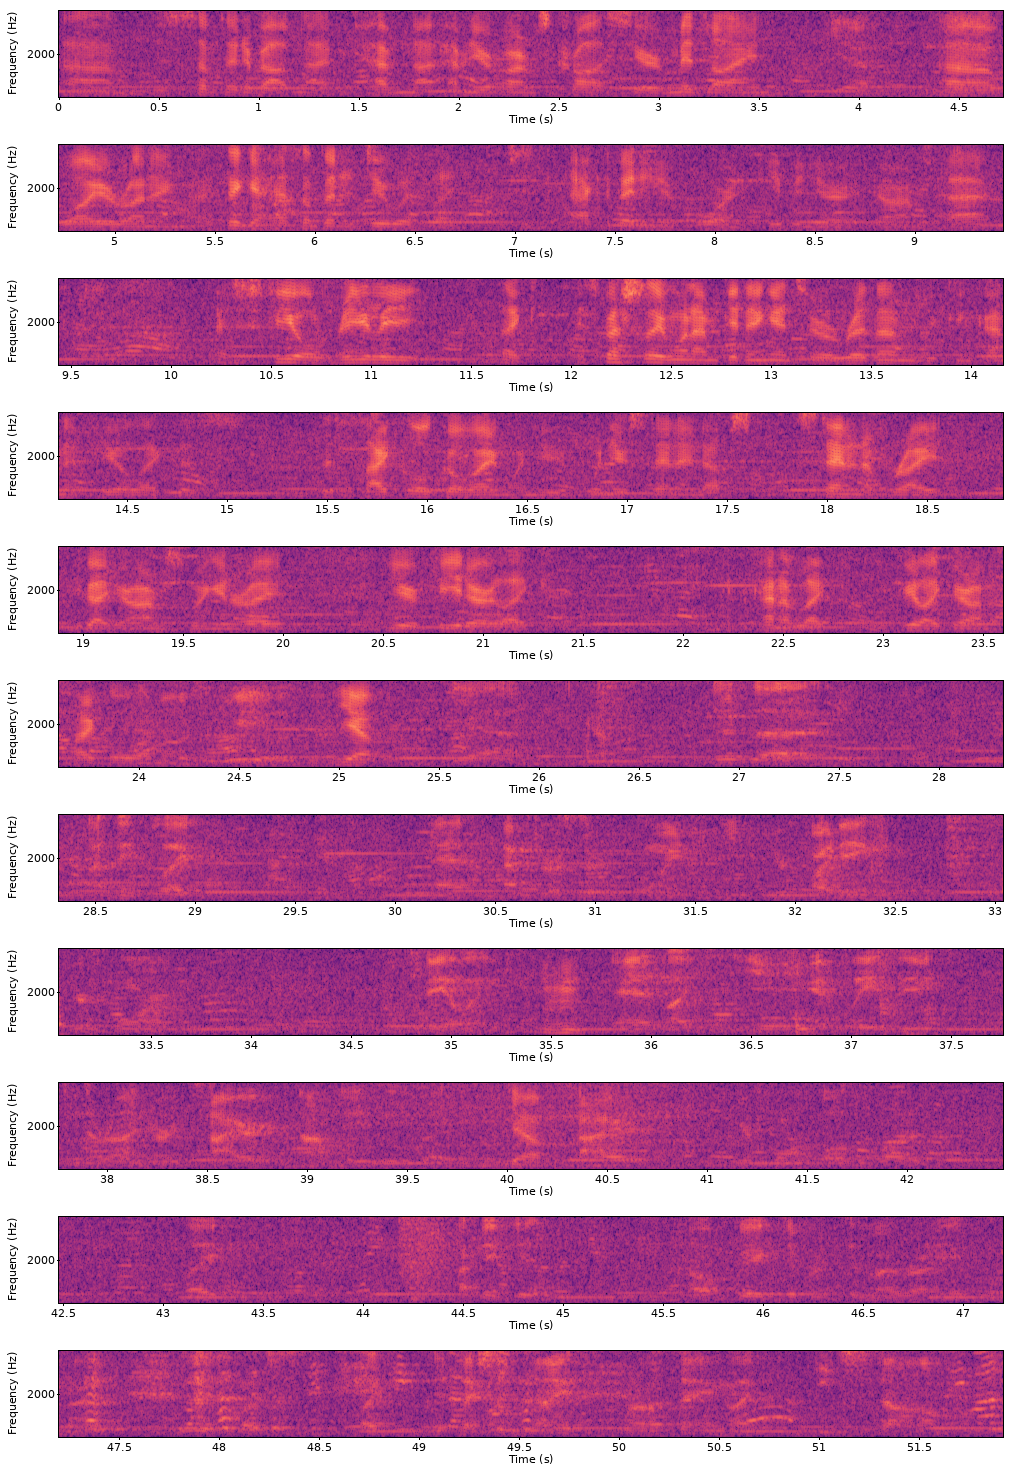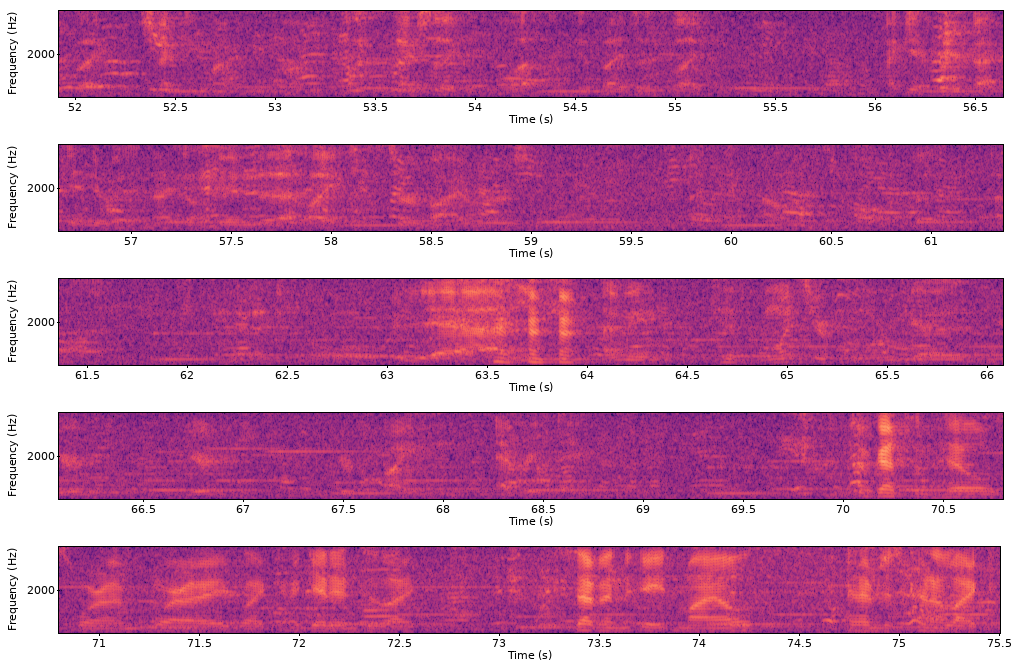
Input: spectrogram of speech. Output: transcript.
um, there's something about not having, not having your arms cross your midline Yeah. uh, while you're running. I think it has something to do with like just activating your core and keeping your, your arms back. I just feel really like, especially when I'm getting into a rhythm, you can kind of feel like this this cycle going when you when you're standing up standing upright. You got your arms swinging right. Your feet are like it's kind of like you feel like you're on a cycle almost. Yep. Yeah. Yep. There's a, think like, at, after a certain point, you- you're fighting your form failing, Mhm. and like you, you get lazy in the run, or tired, not lazy, but Yeah. tired, your form falls apart. Like, I think it, a big difference in my running is when I was able to just, like, it's actually nice when I was saying, like, each stop is like checking my form. It's actually like a blessing because I just, like, I get right back into it and I don't get into that, like, survivor's, I I don't know what you call it, but, uh, yeah, can, I mean, because once your form goes, you're, you're, you're fighting everything. I've got some hills where I'm where I like I get into like seven, eight miles, and I'm just kind of like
